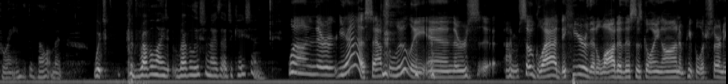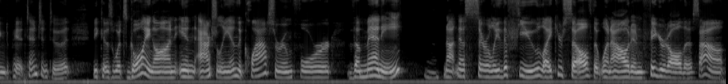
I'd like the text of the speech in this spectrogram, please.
brain's development, which could revolutionize education. Well, and there, yes, absolutely. and there's, uh, I'm so glad to hear that a lot of this is going on and people are starting to pay attention to it because what's going on in actually in the classroom for the many, yeah. not necessarily the few like yourself that went out and figured all this out.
